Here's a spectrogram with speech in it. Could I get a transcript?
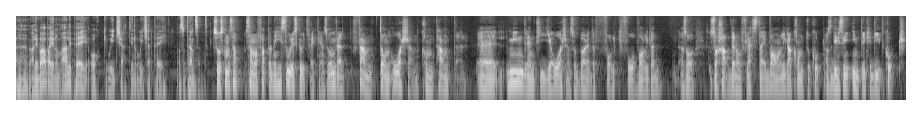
eh, Alibaba genom Alipay och WeChat genom WeChat Pay, alltså Tencent. Så ska man sam sammanfatta den historiska utvecklingen, så ungefär 15 år sedan, kontanter. Eh, mindre än 10 år sedan så började folk få vanliga Alltså, så hade de flesta vanliga kontokort, alltså det vill säga inte kreditkort.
